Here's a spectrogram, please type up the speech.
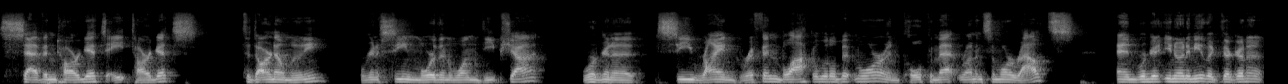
seven targets, eight targets to Darnell Mooney. We're going to see more than one deep shot. We're going to see Ryan Griffin block a little bit more and Cole Kmet running some more routes. And we're going to, you know what I mean? Like they're going to,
